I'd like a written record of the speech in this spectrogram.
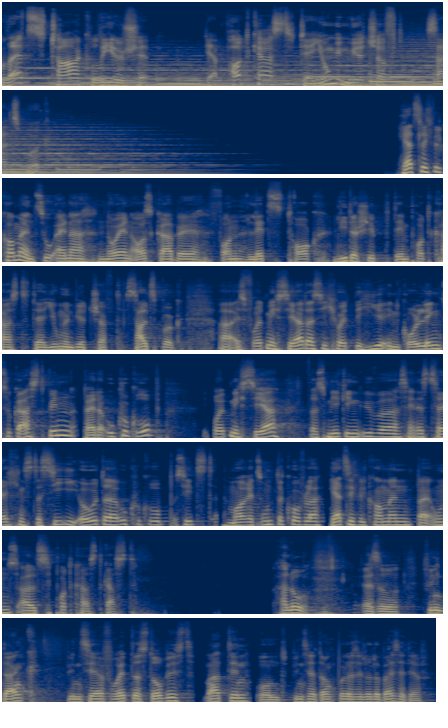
Let's Talk Leadership, der Podcast der jungen Wirtschaft Salzburg. Herzlich willkommen zu einer neuen Ausgabe von Let's Talk Leadership, dem Podcast der jungen Wirtschaft Salzburg. Äh, es freut mich sehr, dass ich heute hier in Golling zu Gast bin bei der UCO Group. Freut mich sehr, dass mir gegenüber seines Zeichens der CEO der UCO Group sitzt, Moritz Unterkofler. Herzlich willkommen bei uns als Podcast-Gast. Hallo, also vielen Dank. Bin sehr erfreut, dass du da bist, Martin, und bin sehr dankbar, dass ich da dabei sein darf.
